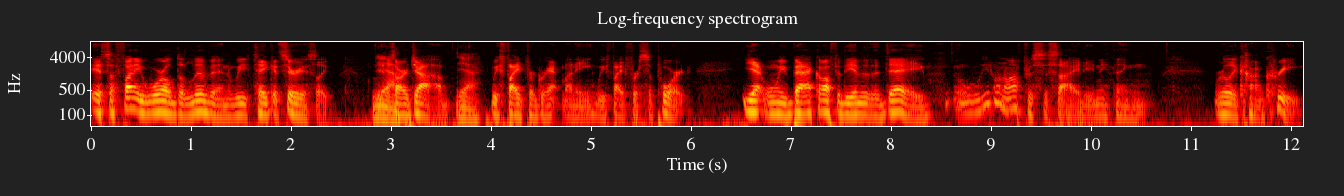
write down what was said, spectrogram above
it's a funny world to live in. We take it seriously. Yeah. It's our job. Yeah. We fight for grant money. We fight for support. Yet when we back off at the end of the day, we don't offer society anything really concrete.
